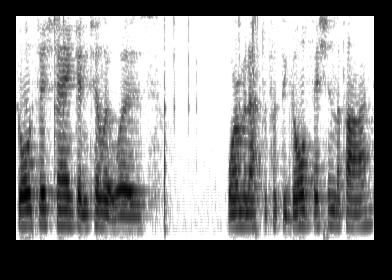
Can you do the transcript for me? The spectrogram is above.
goldfish tank until it was warm enough to put the goldfish in the pond.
